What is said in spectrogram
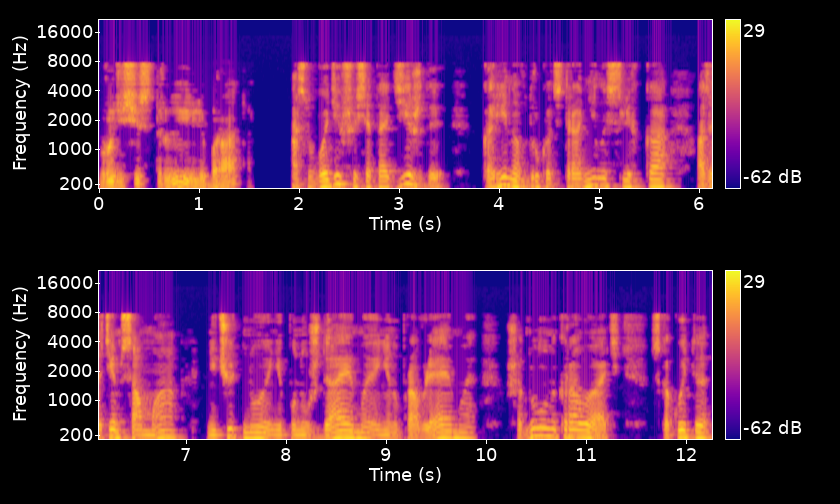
вроде сестры или брата. Освободившись от одежды, Карина вдруг отстранилась слегка, а затем сама, ничуть мною не понуждаемая, не направляемая, шагнула на кровать с какой-то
